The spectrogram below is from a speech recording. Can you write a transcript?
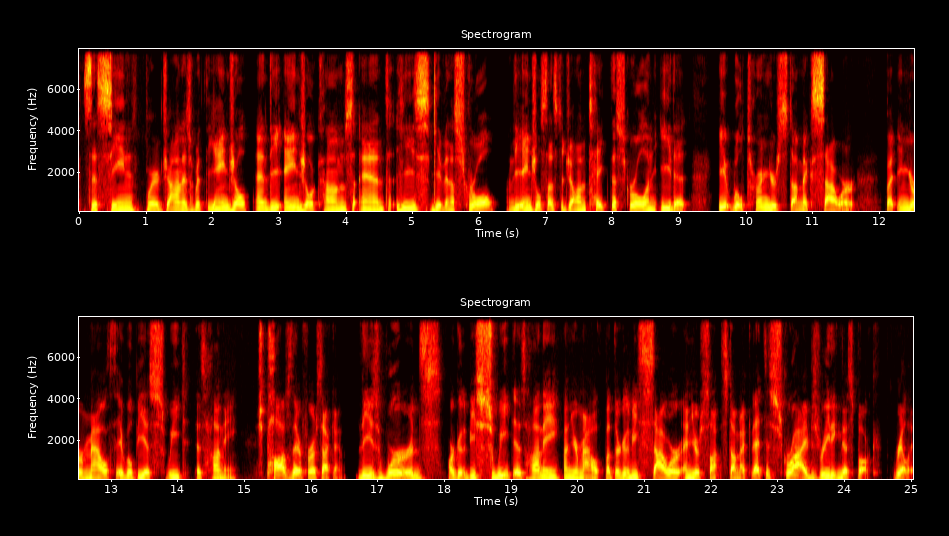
It's this scene where John is with the angel, and the angel comes and he's given a scroll. And the angel says to John, Take the scroll and eat it. It will turn your stomach sour, but in your mouth it will be as sweet as honey. Just pause there for a second. These words are going to be sweet as honey on your mouth, but they're going to be sour in your stomach. That describes reading this book, really.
